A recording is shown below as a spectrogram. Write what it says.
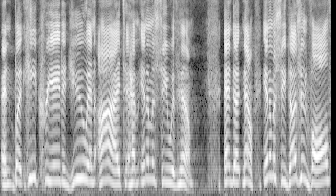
and but he created you and i to have intimacy with him and uh, now, intimacy does involve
